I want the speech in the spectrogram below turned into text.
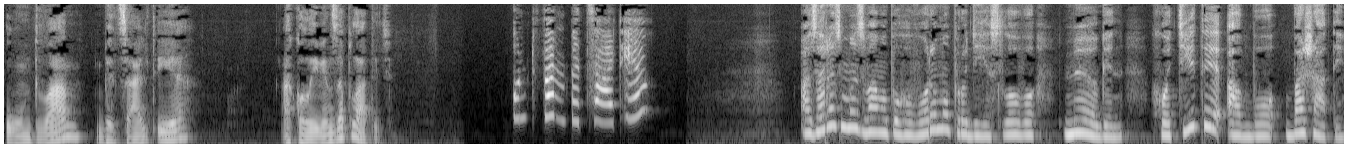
Und wann bezahlt ihr? А коли він заплатить? Und wann bezahlt er? А зараз ми з вами поговоримо про дієслово mögen – хотіти або бажати.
